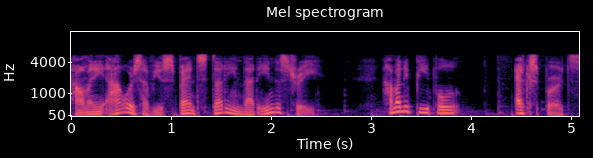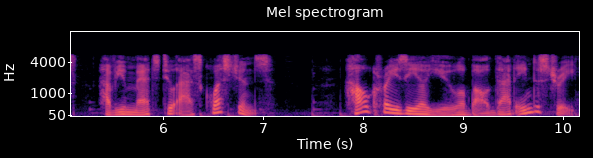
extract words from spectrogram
How many hours have you spent studying that industry? How many people, experts, have you met to ask questions? How crazy are you about that industry?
